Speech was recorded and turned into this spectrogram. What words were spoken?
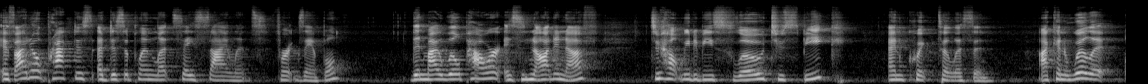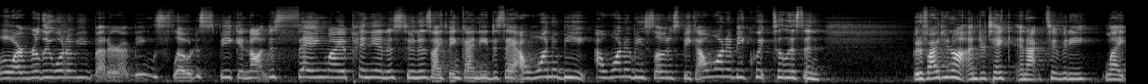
If I don't practice a discipline, let's say silence, for example, then my willpower is not enough to help me to be slow to speak and quick to listen. I can will it. Oh, I really want to be better at being slow to speak and not just saying my opinion as soon as I think I need to say. I want to be I want to be slow to speak. I want to be quick to listen. But if I do not undertake an activity like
